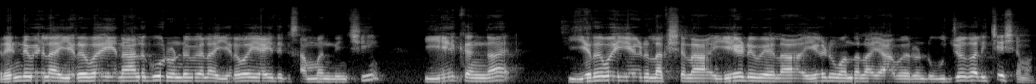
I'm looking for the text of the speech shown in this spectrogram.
రెండు వేల ఇరవై నాలుగు రెండు వేల ఇరవై ఐదుకి సంబంధించి ఏకంగా ఇరవై ఏడు లక్షల ఏడు వేల ఏడు వందల యాభై రెండు ఉద్యోగాలు ఇచ్చేసామంట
